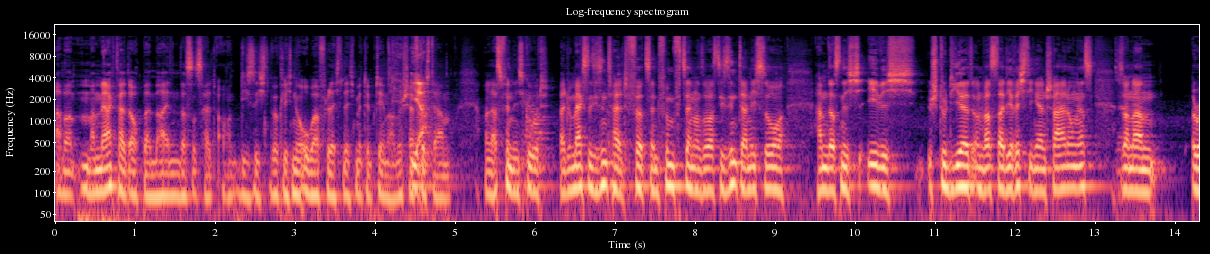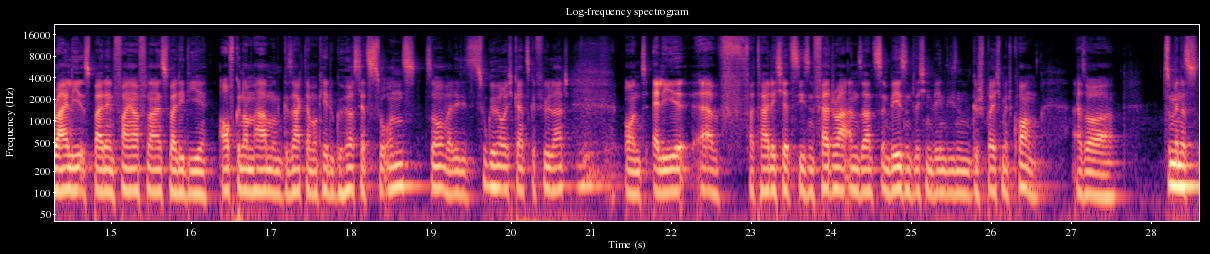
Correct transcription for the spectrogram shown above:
Aber man merkt halt auch bei beiden, dass es halt auch, die sich wirklich nur oberflächlich mit dem Thema beschäftigt Ja. haben. Und das finde ich gut. Weil du merkst, die sind halt 14, 15 und sowas, die sind da nicht so, haben das nicht ewig studiert und was da die richtige Entscheidung ist, sondern Riley ist bei den Fireflies, weil die die aufgenommen haben und gesagt haben, okay, du gehörst jetzt zu uns, so, weil die dieses Zugehörigkeitsgefühl hat. Und Ellie äh, verteidigt jetzt diesen Fedra-Ansatz im Wesentlichen wegen diesem Gespräch mit Kwong. Also zumindest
